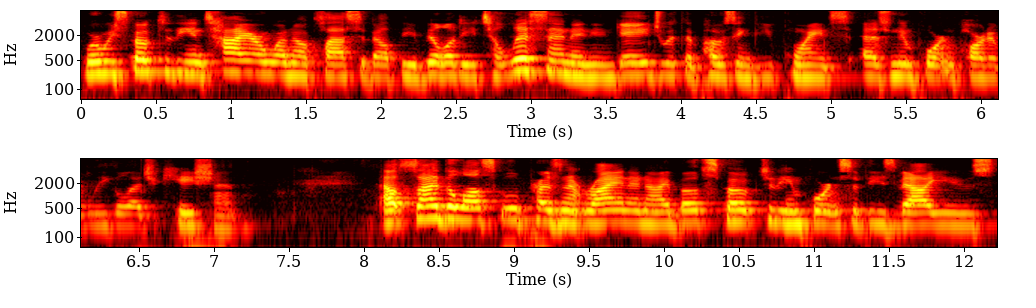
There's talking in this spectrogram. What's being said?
where we spoke to the entire 1L class about the ability to listen and engage with opposing viewpoints as an important part of legal education. Outside the law school, President Ryan and I both spoke to the importance of these values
